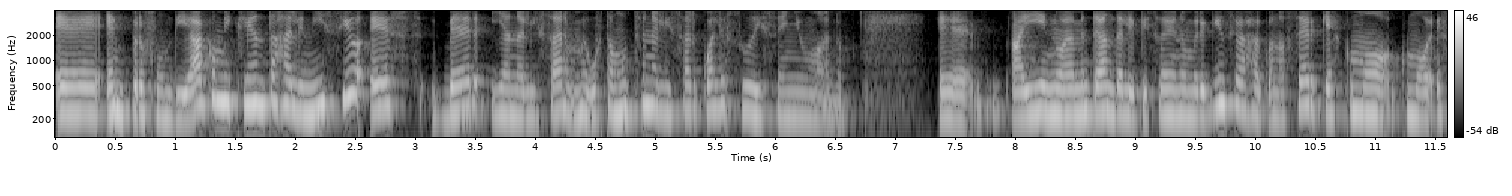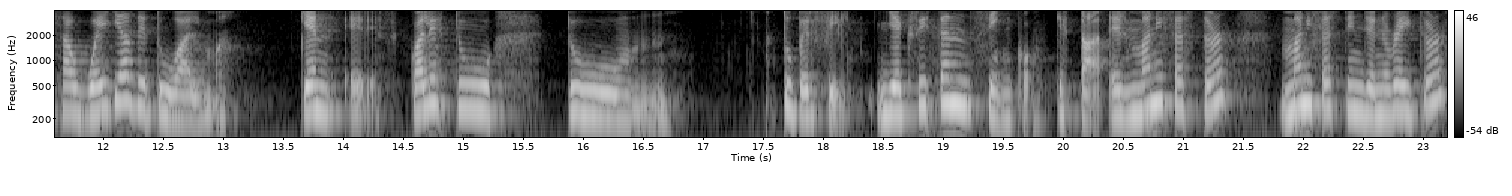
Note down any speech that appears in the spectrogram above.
eh, en profundidad con mis clientes al inicio es ver y analizar, me gusta mucho analizar cuál es su diseño humano. Eh, ahí nuevamente anda el episodio número 15, vas a conocer que es como, como esa huella de tu alma. ¿Quién eres? ¿Cuál es tu, tu, tu perfil? Y existen cinco, que está el manifestor, manifesting generator,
